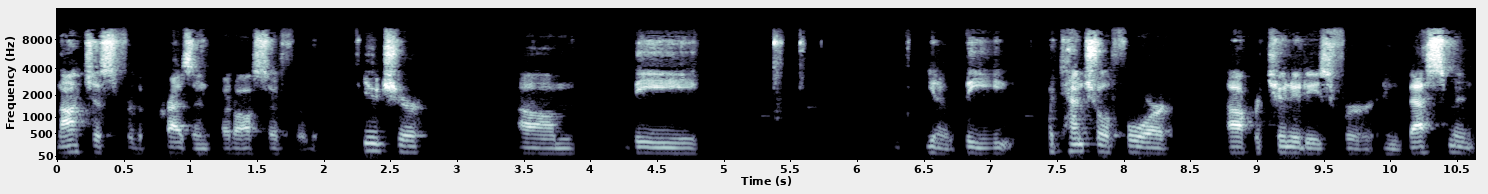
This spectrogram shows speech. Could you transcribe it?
not just for the present, but also for the future. Um, the you know the potential for opportunities for investment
